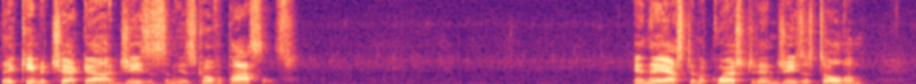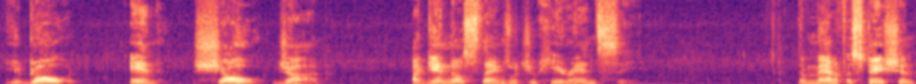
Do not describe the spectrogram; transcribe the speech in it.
They came to check out Jesus and his 12 apostles. And they asked him a question, and Jesus told them, You go and show John again those things which you hear and see. The manifestation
